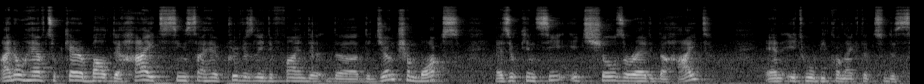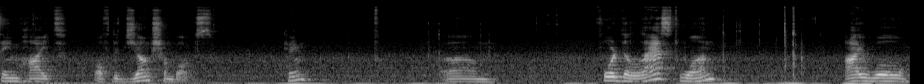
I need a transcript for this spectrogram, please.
I don't have to care about the height since I have previously defined the, the, the junction box. As you can see, it shows already the height and it will be connected to the same height of the junction box. Okay. Um, for the last one, I will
